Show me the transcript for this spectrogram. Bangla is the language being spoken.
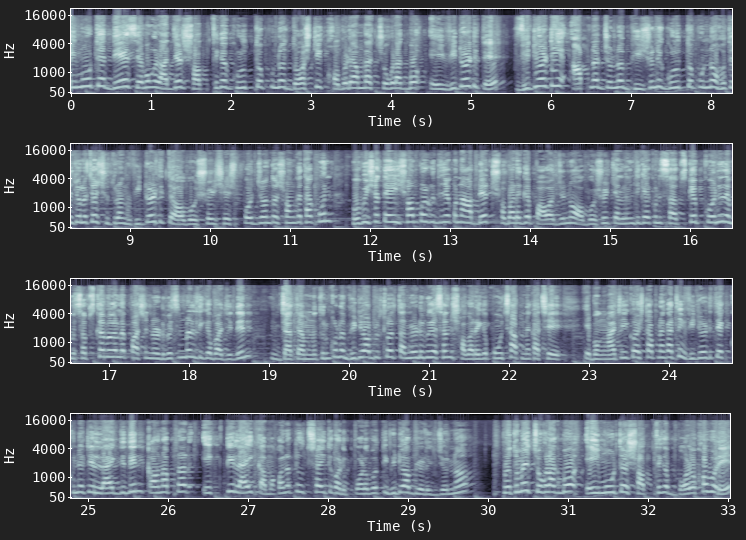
এই মুহূর্তে দেশ এবং রাজ্যের সব থেকে গুরুত্বপূর্ণ দশটি খবরে আমরা চোখ রাখব। এই ভিডিওটিতে, ভিডিওটি আপনার জন্য ভীষণই গুরুত্বপূর্ণ হতে চলেছে। সুতরাং ভিডিওটিতে অবশ্যই শেষ পর্যন্ত সঙ্গে থাকুন। ভবিষ্যতে এই সম্পর্কিত যে কোনো আপডেট সবার আগে পাওয়ার জন্য অবশ্যই চ্যানেলটিকে এখন সাবস্ক্রাইব করে নিন এবং সাবস্ক্রাইব করলে পাশে নোটিফিকেশন বেলটিকে বাজিয়ে দিন, যাতে আমি নতুন কোনো ভিডিও আপলোড করলে তার নোটিফিকেশন সবার আগে পৌঁছে আপনার কাছে। এবং আজ কষ্ট আপনার কাছে, ভিডিওটিতে এক্ষুনি একটি লাইক দিয়ে দিন, কারণ আপনার একটি লাইক আমাকে অনেকটা উৎসাহিত করে পরবর্তী ভিডিও আপলোডের জন্য। প্রথমে চোখ রাখব এই মুহূর্তের সব থেকে বড় খবরে,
